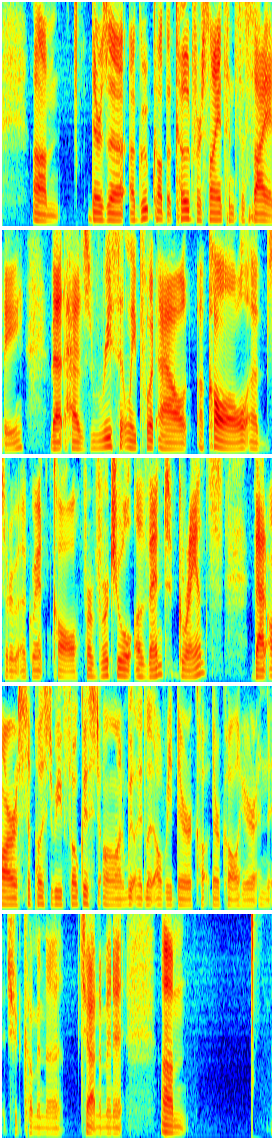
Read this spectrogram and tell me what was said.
Um, there's a, a group called the Code for Science and Society that has recently put out a call, a sort of a grant call for virtual event grants that are supposed to be focused on. I'll read their call, their call here, and it should come in the chat in a minute. Um,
